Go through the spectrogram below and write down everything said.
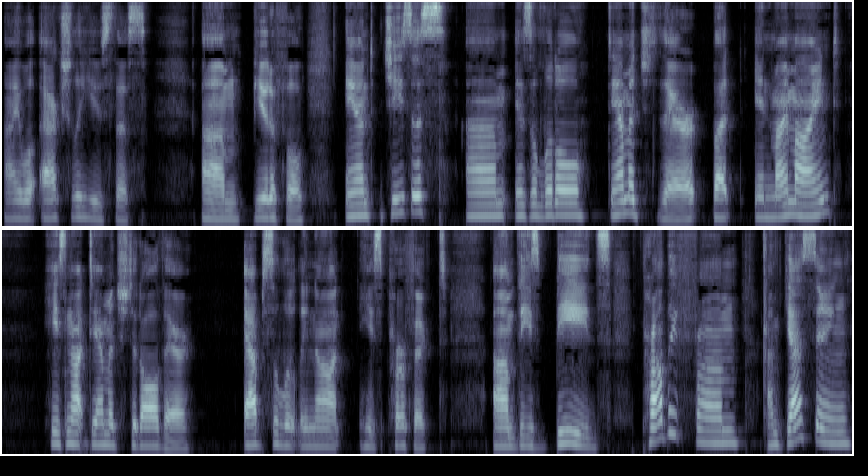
I will actually use this. Um, beautiful. And Jesus um, is a little damaged there, but in my mind, he's not damaged at all there. Absolutely not. He's perfect. Um, these beads, probably from, I'm guessing,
